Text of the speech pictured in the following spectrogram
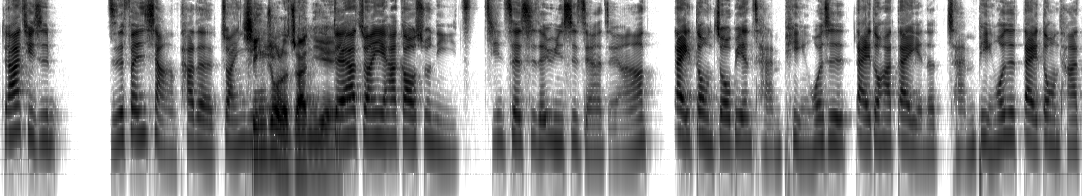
就他其实只是分享他的专业，星座的专业，对他专业，他告诉你今这次的运势怎样怎样，然后带动周边产品，或是带动他代言的产品，或是带动他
